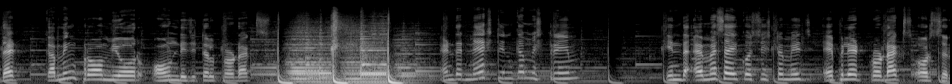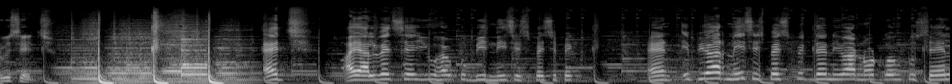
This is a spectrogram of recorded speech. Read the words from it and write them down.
that coming from your own digital products. And the next income stream in the msi ecosystem is affiliate products or services as i always say you have to be niche specific. And if you are niche specific then you are not going to sell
